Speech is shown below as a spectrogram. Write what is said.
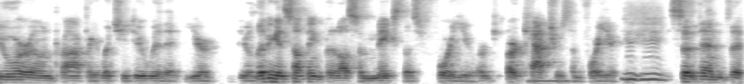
your own property. What you do with it, you're you're living in something, but it also makes those for you or or captures them for you. Mhm. So then the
